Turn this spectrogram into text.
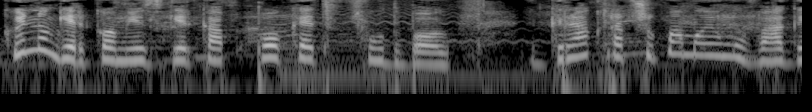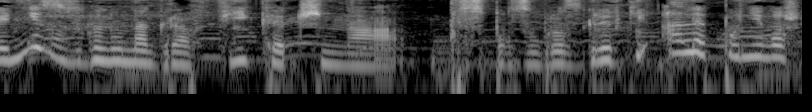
Kolejną gierką jest gierka Pocket Football. Gra, która przykuła moją uwagę nie ze względu na grafikę czy na sposób rozgrywki, ale ponieważ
